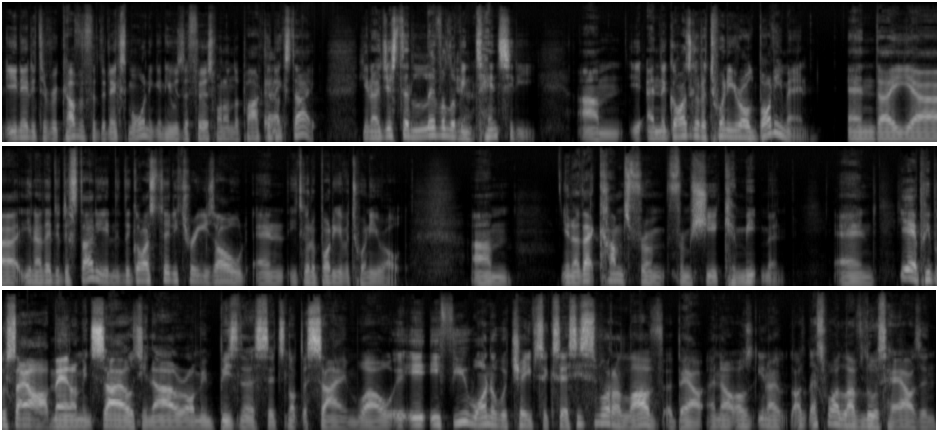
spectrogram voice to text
he needed to recover for the next morning, and he was the first one on the park the next day. You know, just the level of Yeah. intensity, um, and the guy's got a twenty year old body, man. And they, uh, you know, they did a study, and the guy's thirty three years old, and he's got a body of a twenty year old. Um, you know, that comes from from sheer commitment. And yeah, people say, "Oh man, I'm in sales, you know, or I'm in business. It's not the same." Well, if you want to achieve success, this is what I love about, and I was, you know, that's why I love Lewis Howes and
